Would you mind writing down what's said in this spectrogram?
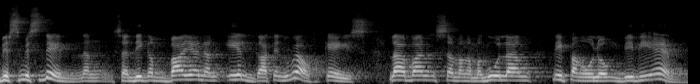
Dismiss din ng Sandigang Bayan ng ill-gotten wealth case laban sa mga magulang ni Pangulong BBM.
